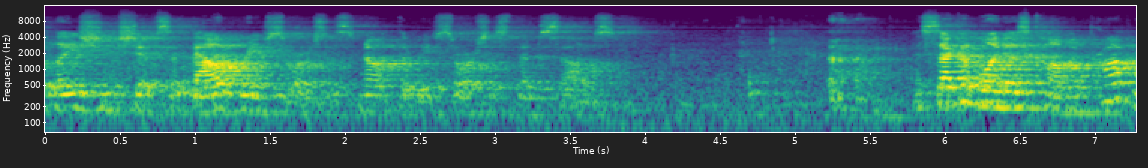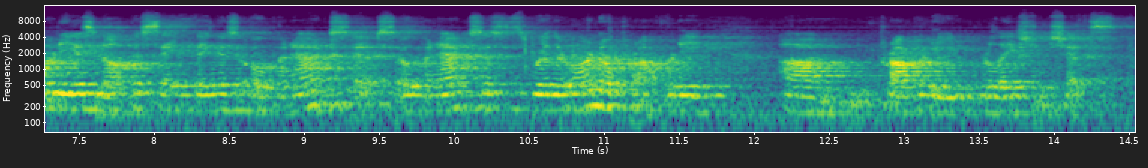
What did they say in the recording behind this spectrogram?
relationships about resources, not the resources themselves. The second one is common property is not the same thing as open access. Open access is where there are no property, um, property relationships,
